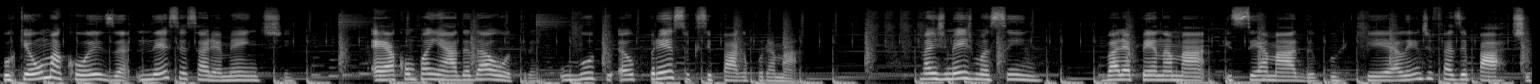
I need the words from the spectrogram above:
Porque uma coisa necessariamente é acompanhada da outra. O luto é o preço que se paga por amar. Mas mesmo assim, vale a pena amar e ser amada, porque além de fazer parte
